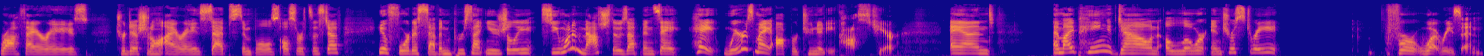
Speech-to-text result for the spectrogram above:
Roth IRAs, traditional IRAs, SEPs, simples, all sorts of stuff, you know, four to 7% usually. So you want to match those up and say, hey, where's my opportunity cost here? And am I paying down a lower interest rate for what reason?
